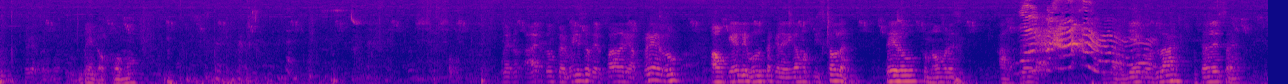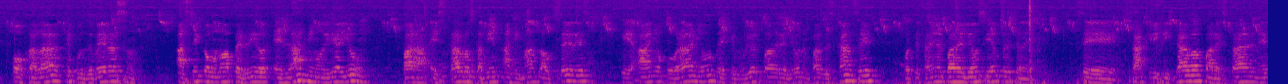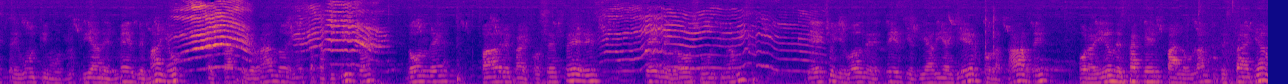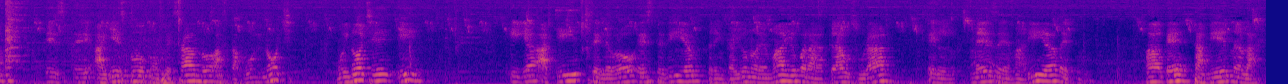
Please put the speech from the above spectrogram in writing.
me lo como. Ah, con permiso del padre Alfredo, aunque a él le gusta que le digamos pistola, pero su nombre es Alfredo Gallego Lar. Entonces, eh, ojalá que pues de veras, así como no ha perdido el ánimo, diría yo, para estarlos también animando a ustedes, que año por año, de que murió el Padre León en paz descanse, porque también el Padre León siempre se, se sacrificaba para estar en este último día del mes de mayo, estar celebrando en esta capillita, donde Padre Fray José Pérez celebró su última misa. De hecho, llegó de- desde el día de ayer por la tarde, por ahí donde está aquel palo blanco que está allá. Este, allí estuvo confesando hasta muy noche, muy noche y, y ya aquí celebró este día, 31 de mayo, para clausurar el mes de María, de que también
